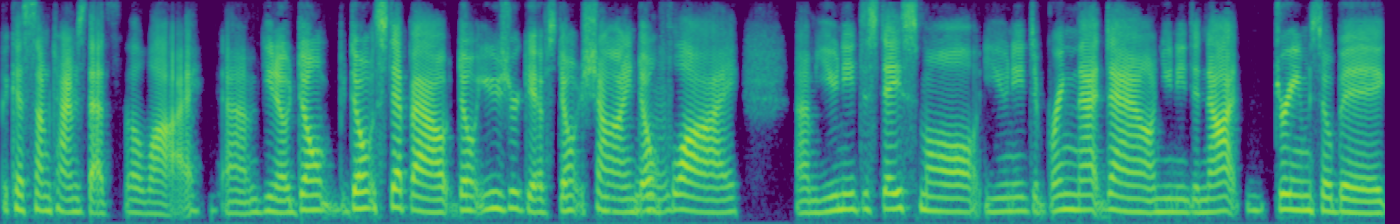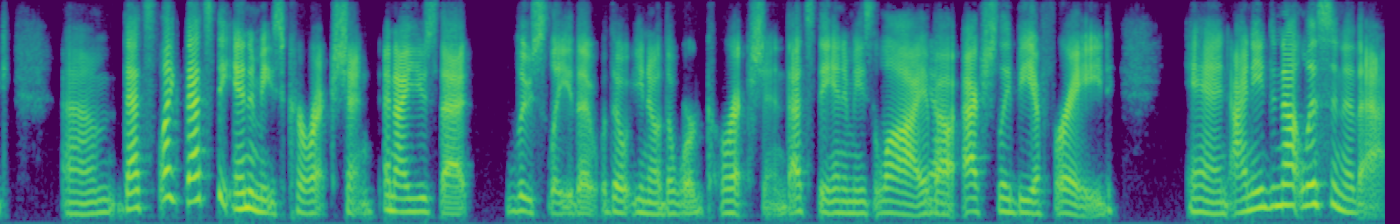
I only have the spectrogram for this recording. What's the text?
because sometimes that's the lie. Um, you know, don't don't step out, don't use your gifts, don't shine, mm-hmm. don't fly. Um, you need to stay small. You need to bring that down. You need to not dream so big. Um, that's like that's the enemy's correction, and I use that loosely. The, the you know the word correction. That's the enemy's lie yeah. about actually be afraid, and I need to not listen to that.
